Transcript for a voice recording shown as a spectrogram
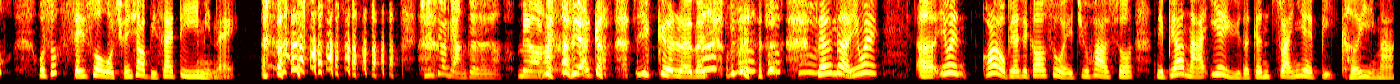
我说，谁说我全校比赛第一名呢？全校两个人啊，没有了，两个一个人呢，不是 真的，因为。呃，因为后来我表姐告诉我一句话说，你不要拿业余的跟专业比，可以吗？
